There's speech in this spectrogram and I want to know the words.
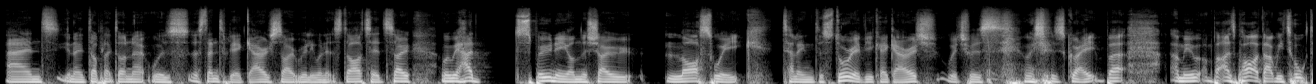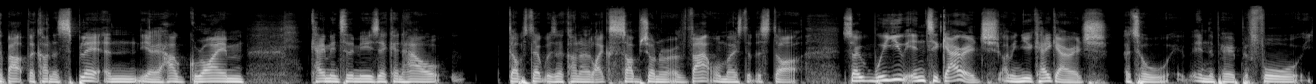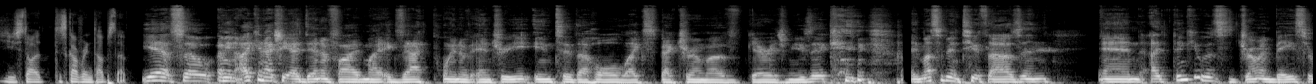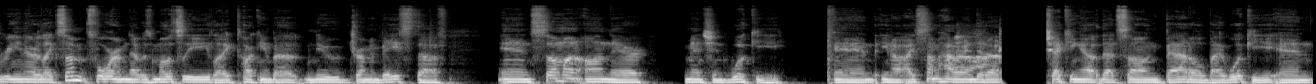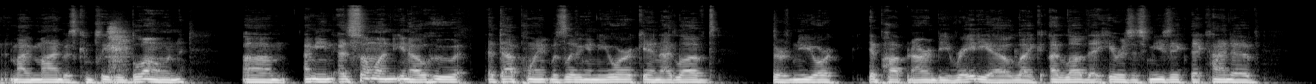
And you know, dubplate.net was ostensibly a garage site really when it started. So when we had Spoonie on the show last week telling the story of UK Garage, which was which was great. But I mean, but as part of that, we talked about the kind of split and you know how grime came into the music and how dubstep was a kind of like subgenre of that almost at the start. So were you into garage? I mean, UK garage at all in the period before you started discovering dubstep? Yeah, so I mean, I can actually identify my exact point of entry into the whole like spectrum of garage music. it must have been 2000 and I think it was Drum and Bass Arena or like some forum that was mostly like talking about new drum and bass stuff. And someone on there mentioned Wookie, and you know I somehow ended up checking out that song "Battle" by Wookie, and my mind was completely blown. Um, I mean, as someone you know who at that point was living in New York, and I loved sort of New York hip hop and R and B radio. Like I love that here is this music that kind of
